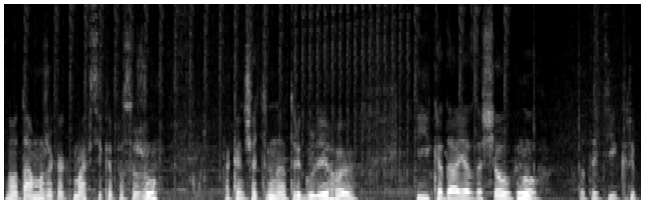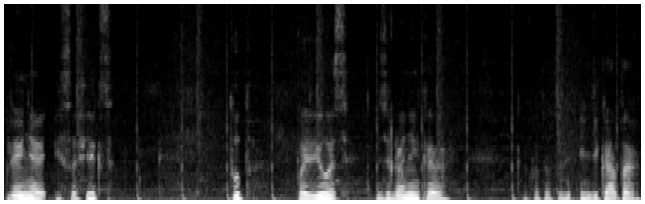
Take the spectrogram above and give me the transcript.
Но там уже как Максика посажу, окончательно отрегулирую. И когда я защелкнул вот эти крепления и софикс, тут появилась зелененькая, как вот этот индикатор.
